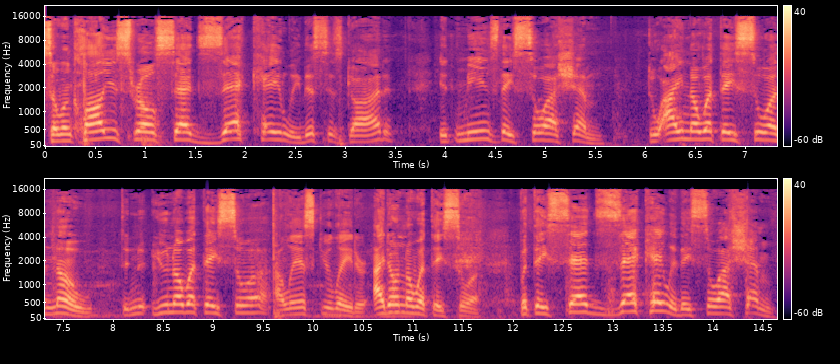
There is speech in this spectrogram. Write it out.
So when Klal Yisrael said, Zekeli, this is God, it means they saw Hashem. Do I know what they saw? No. Do you know what they saw? I'll ask you later. I don't know what they saw. But they said Zekeli, they saw Hashem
